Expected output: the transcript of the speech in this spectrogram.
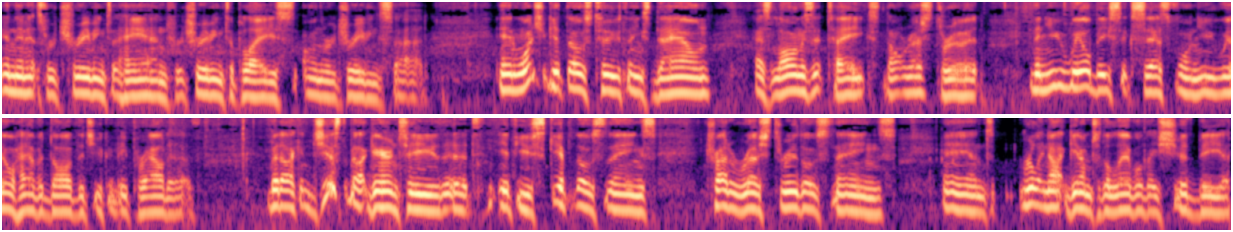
and then it's retrieving to hand, retrieving to place on the retrieving side. And once you get those two things down, as long as it takes, don't rush through it, then you will be successful and you will have a dog that you can be proud of. But I can just about guarantee you that if you skip those things, try to rush through those things, and really not get them to the level they should be, a,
